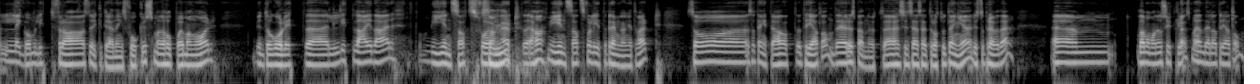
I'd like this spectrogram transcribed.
legge om litt fra styrketreningsfokus, som jeg hadde holdt på i mange år. Begynte å gå litt, litt lei der. Mye innsats for Stagnert? Lite, ja, mye innsats for lite fremgang etter hvert. Så, så tenkte jeg at triatlon, det høres spennende ut. Det syns jeg har sett rått ut lenge. Jeg har lyst til å prøve det. Ehm, da må man jo sykle, som er en del av triatlon.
